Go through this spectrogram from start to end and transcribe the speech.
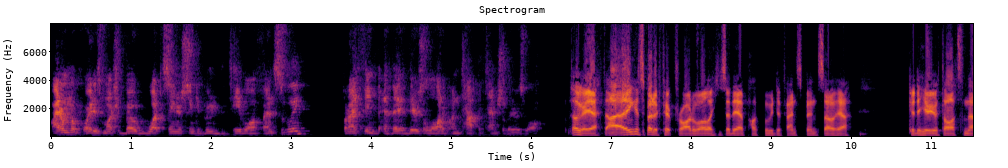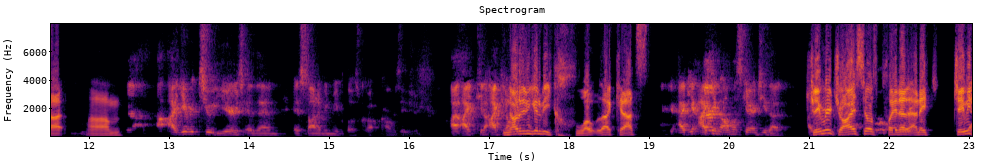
I don't know quite as much about what Sanderson can bring to the table offensively but I think that there- there's a lot of untapped potential there as well. Okay, yeah, I I think it's a better fit for Ottawa. Like you said, they have puck moving defensemen. So yeah, good to hear your thoughts on that. Um, I, I give it two years, and then it's not even gonna be a close conversation. I, I can I can not almost, even going to be close. Like that's I can I can almost guarantee that. I Jamie can- Drysdale's played at NH. Jamie Yeah.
